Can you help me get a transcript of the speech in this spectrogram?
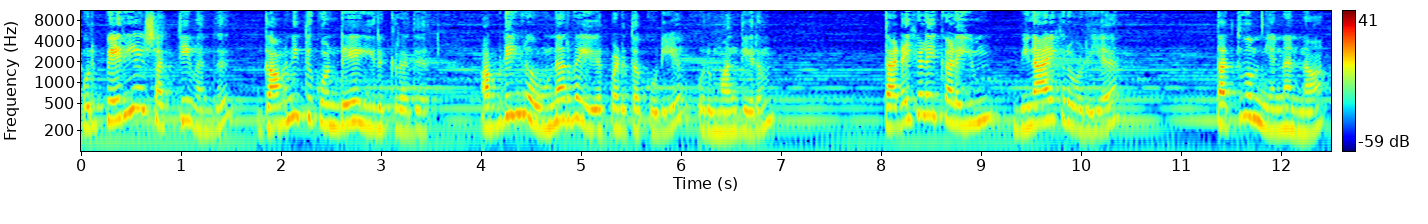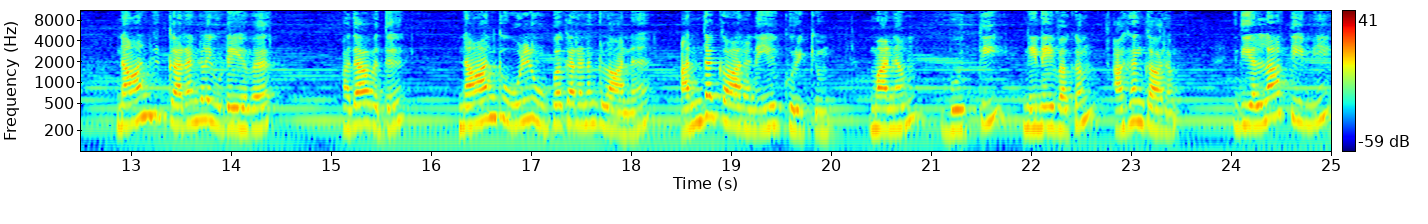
ஒரு பெரிய சக்தி வந்து கவனித்து கொண்டே இருக்கிறது அப்படிங்கிற உணர்வை ஏற்படுத்தக்கூடிய ஒரு மந்திரம். தடைகளை களையும் விநாயகருடைய தத்துவம் என்னன்னா நான்கு கரங்களை உடையவர் அதாவது நான்கு உள் உபகரணங்களான அந்த காரணையை குறிக்கும் மனம் புத்தி நினைவகம் அகங்காரம். இது எல்லாத்தையுமே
